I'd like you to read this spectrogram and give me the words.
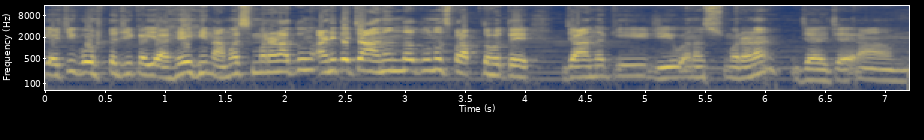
याची गोष्ट जी काही आहे ही नामस्मरणातून आणि त्याच्या आनंदातूनच प्राप्त होते. जानकी जीवनस्मरण. जय जय राम.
